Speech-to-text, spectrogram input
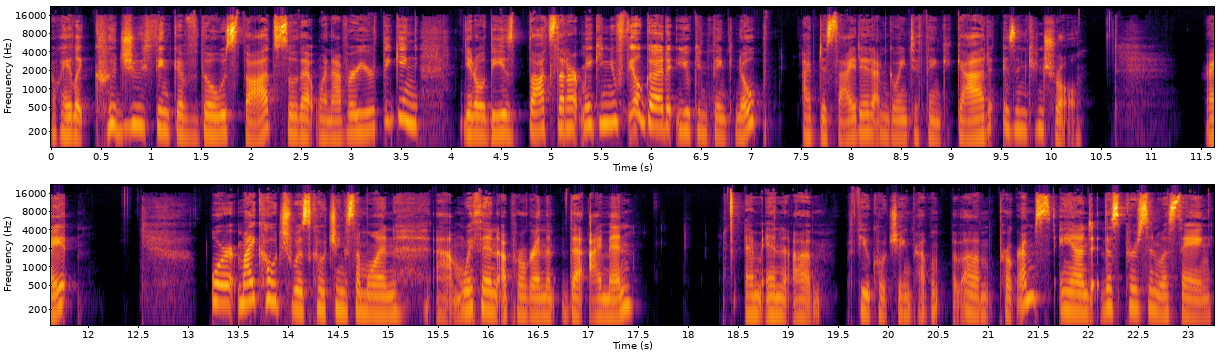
Okay, like could you think of those thoughts so that whenever you're thinking, you know, these thoughts that aren't making you feel good, you can think, nope, I've decided I'm going to think God is in control. Right? Or my coach was coaching someone um, within a program that, that, I'm in. I'm in um, a few coaching problem, um, programs, and this person was saying,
